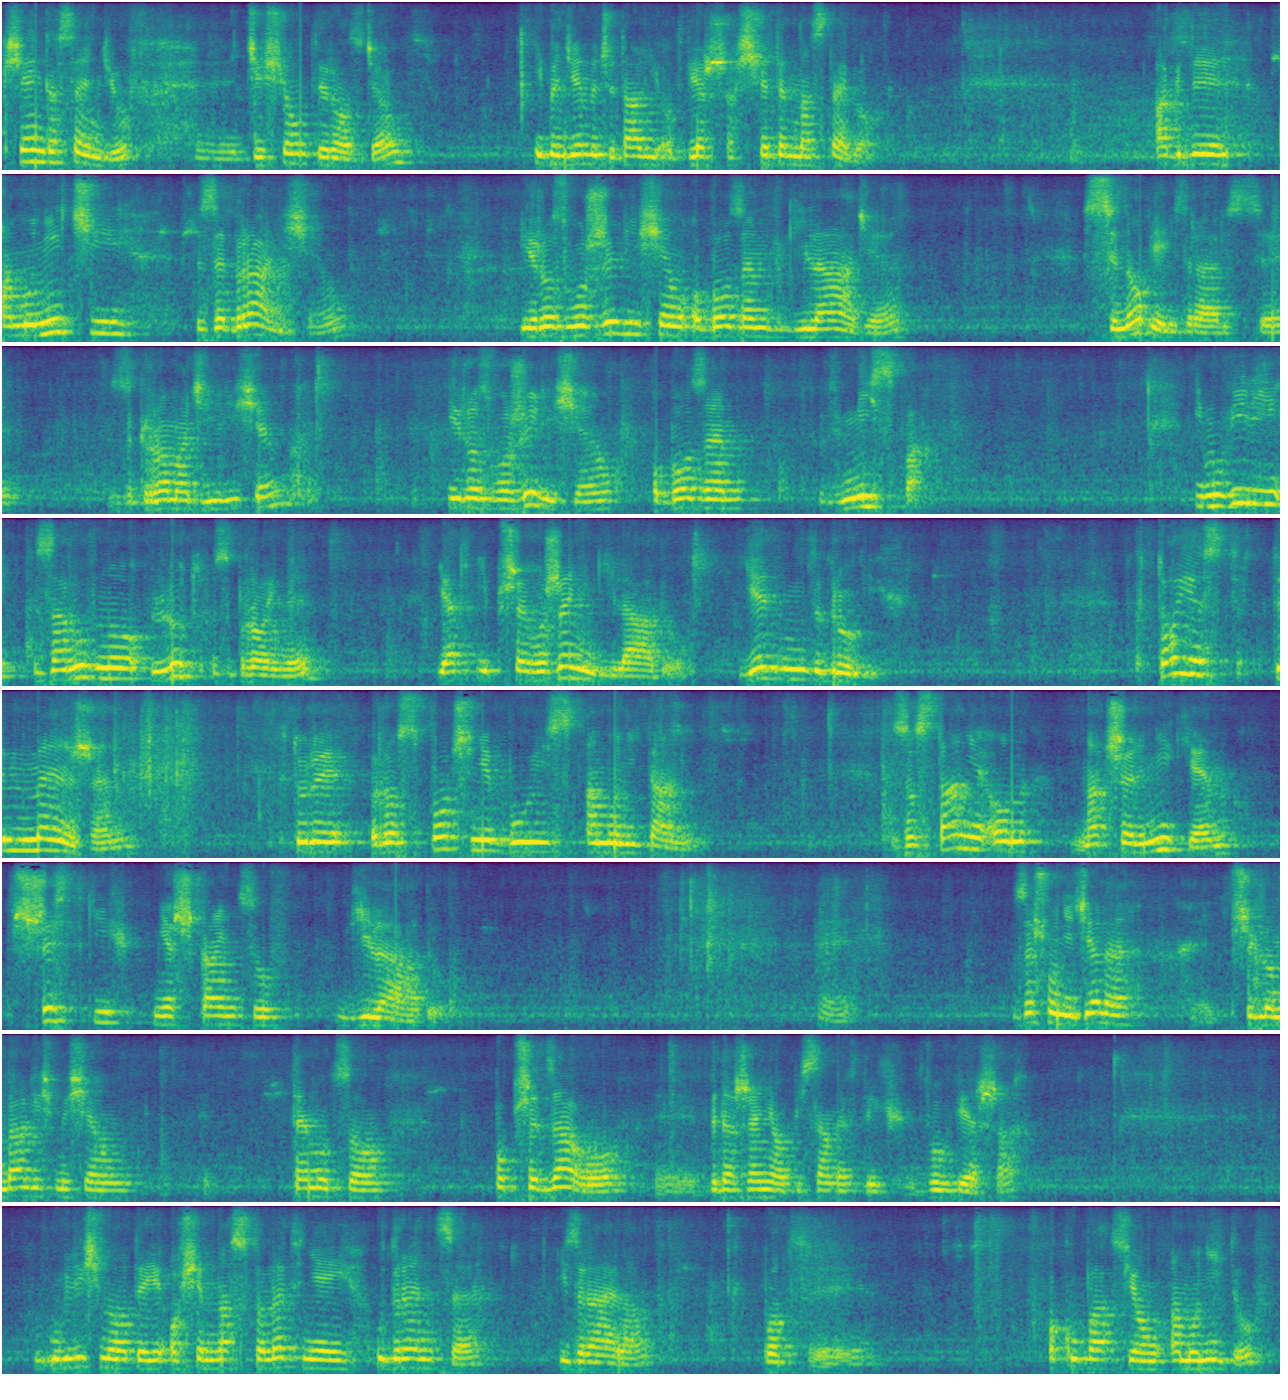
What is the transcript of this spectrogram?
Księga Sędziów, y, dziesiąty rozdział i będziemy czytali od wiersza 17. A gdy Amonici zebrali się i rozłożyli się obozem w Gileadzie, synowie izraelscy zgromadzili się i rozłożyli się obozem w Mispa. I mówili zarówno lud zbrojny, jak i przełożeni Gileadu, jedni do drugich. Kto jest tym mężem, który rozpocznie bój z Amonitami? Zostanie on naczelnikiem wszystkich mieszkańców Gileadu. W zeszłą niedzielę przyglądaliśmy się temu, co poprzedzało e, wydarzenia opisane w tych dwóch wierszach. Mówiliśmy o tej osiemnastoletniej udręce Izraela pod e, okupacją Amonitów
